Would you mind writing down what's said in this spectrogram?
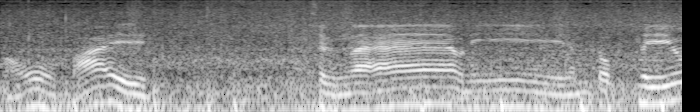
เอาไป ถึงแล้วนี่ น้ำตกพลิ้ว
